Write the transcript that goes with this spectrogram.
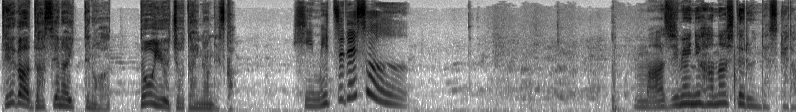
手が出せないってのはどういう状態なんですか？秘密です。真面目に話してるんですけど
